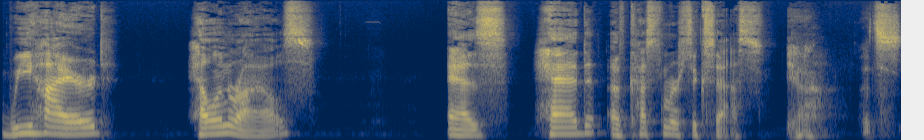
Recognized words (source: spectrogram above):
We hired Helen Riles as head of customer success. yeah. That's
